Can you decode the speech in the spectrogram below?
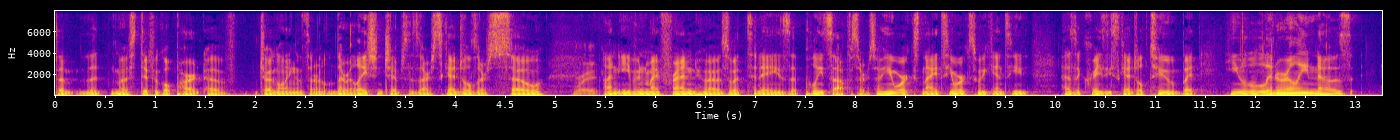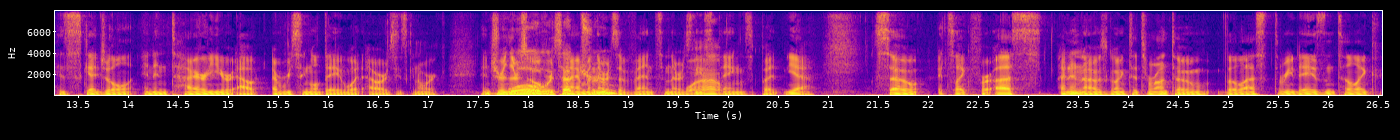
the the most difficult part of juggling is the, the relationships is our schedules are so Right. uneven. My friend who I was with today is a police officer, so he works nights, he works weekends, he has a crazy schedule too. But he literally knows his schedule an entire year out, every single day, what hours he's going to work. And sure, there's Whoa, overtime and there's events and there's Wow. these things, but yeah. So it's like for us, I didn't know I was going to Toronto the last three days until like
